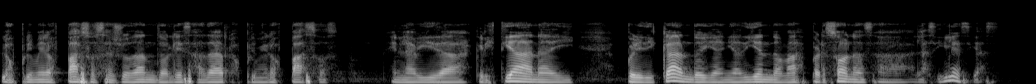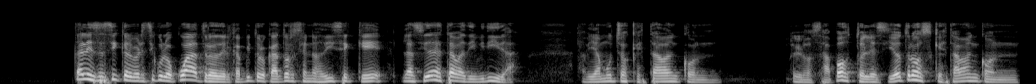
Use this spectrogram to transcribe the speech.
los primeros pasos, ayudándoles a dar los primeros pasos en la vida cristiana y predicando y añadiendo más personas a las iglesias. Tal es así que el versículo 4 del capítulo 14 nos dice que la ciudad estaba dividida. Había muchos que estaban con los apóstoles y otros que estaban con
